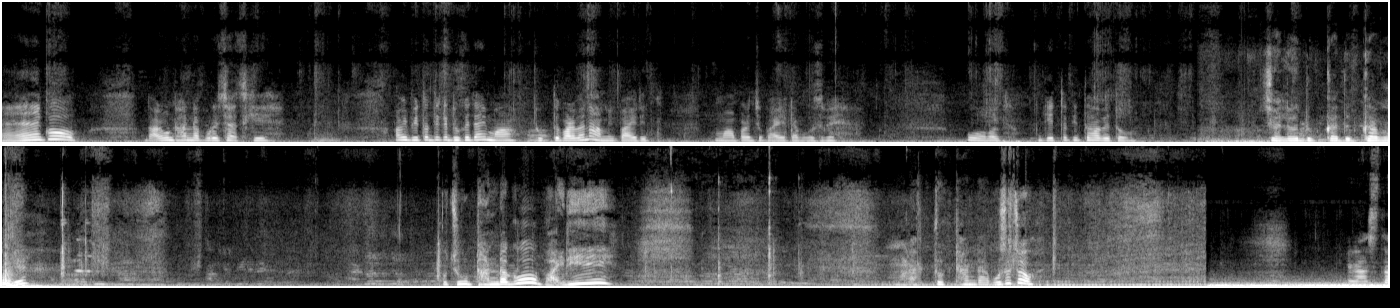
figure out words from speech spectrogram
হ্যাঁ গো, দারুণ ঠান্ডা পড়েছে আজকে। আমি ভিতর দিকে ঢুকে যাই, মা ঢুকতে পারবে না, আমি বাইরে, মা বরঞ্চ বাইরেটা বসবে। ও আবার গেটটা দিতে হবে তো। চলো দুগ্গা দুগ্গা বলে প্রচুর ঠান্ডা গো বাইরে মারাত্মক ঠান্ডা বুঝেছ? রাস্তা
